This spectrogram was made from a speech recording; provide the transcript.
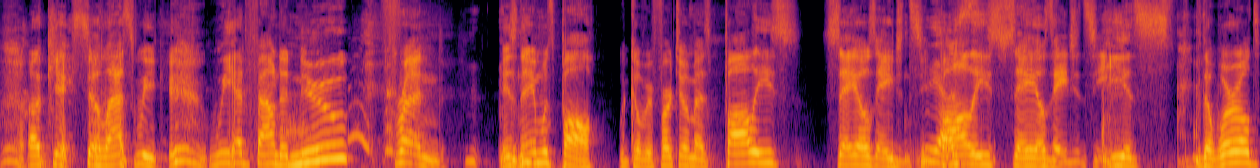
okay, so last week we had found a new friend. His name was Paul. We could refer to him as Paulie's Sales Agency. Yes. Paulie's Sales Agency. He is the world's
